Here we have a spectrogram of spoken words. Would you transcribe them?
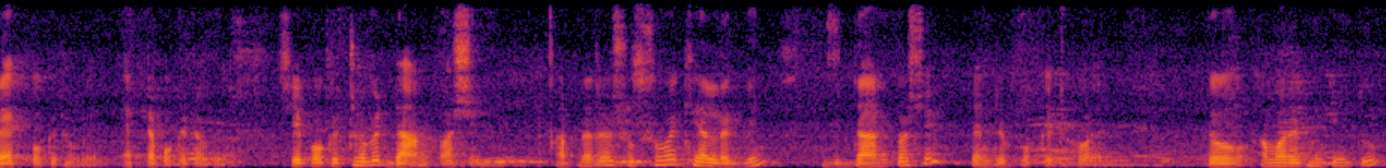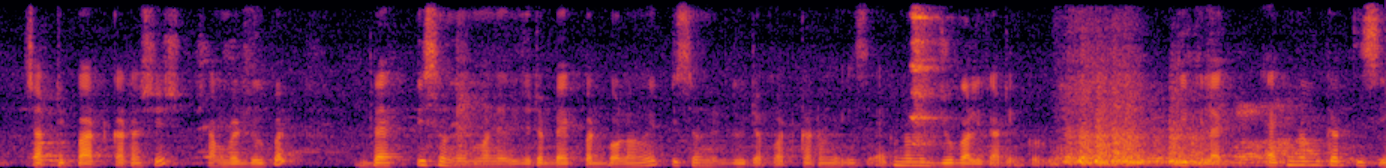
ব্যাক পকেট হবে, একটা পকেট হবে। সেই পকেট হবে ডান পাশে। আপনারা সবসময় খেয়াল রাখবেন যে ডান পাশে প্যান্টের পকেট হয়। তো আমার এখন কিন্তু চারটি পার্ট কাটা শেষ, সামনের দুই পার্ট ব্যাক, পিছনের মানে যেটা ব্যাক পার্ট বলা হয়, পিছনের দুইটা পার্ট কাটা হয়ে গেছে। এখন আমি জোগালি কাটিং করব। কী কী লাগবে? এখন আমি কাটতেছি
